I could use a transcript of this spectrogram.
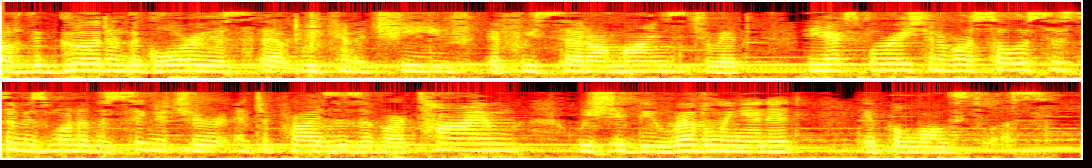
of the good and the glorious that we can achieve if we set our minds to it. The exploration of our solar system is one of the signature enterprises of our time. We should be reveling in it. It belongs to us.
